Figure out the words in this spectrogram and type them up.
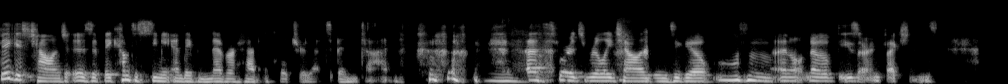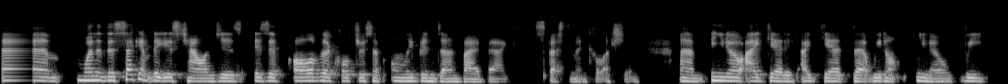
biggest challenge is if they come to see me and they've never had a culture that's been done. that's where it's really challenging to go, mm-hmm, I don't know if these are infections. Um, one of the second biggest challenges is if all of their cultures have only been done by a bag specimen collection. Um, and, you know, I get it. I get that we don't, you know, we,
